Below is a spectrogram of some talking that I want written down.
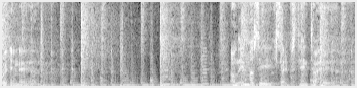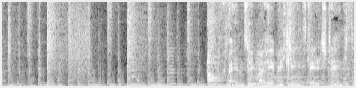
ordinär. Und immer sich selbst hinterher. Auch wenn's überheblich klingt, Geld stinkt.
